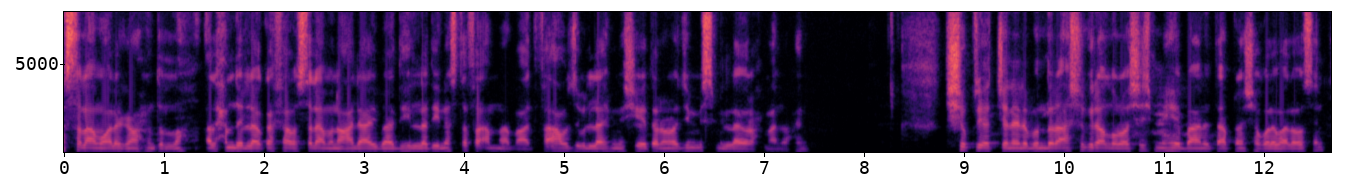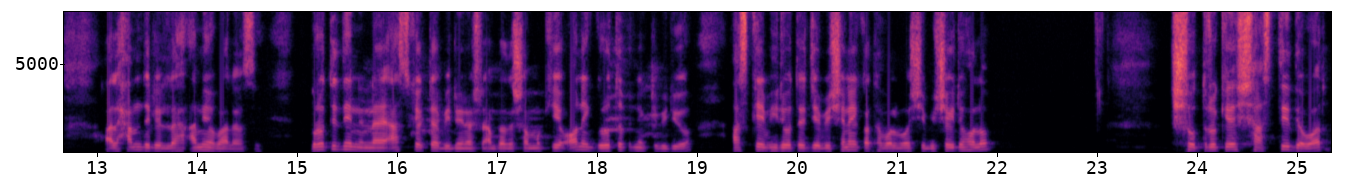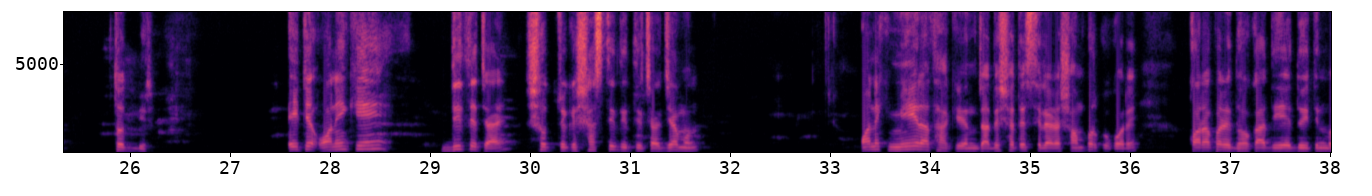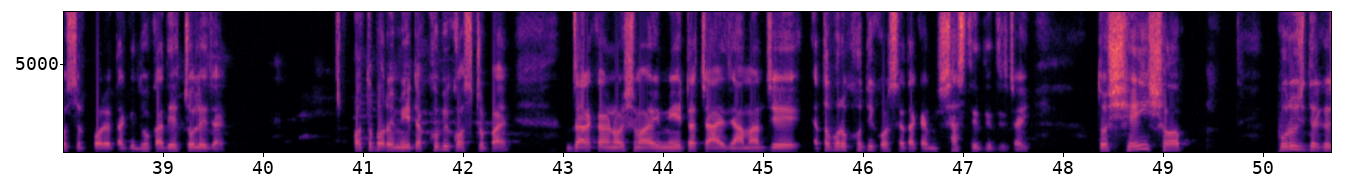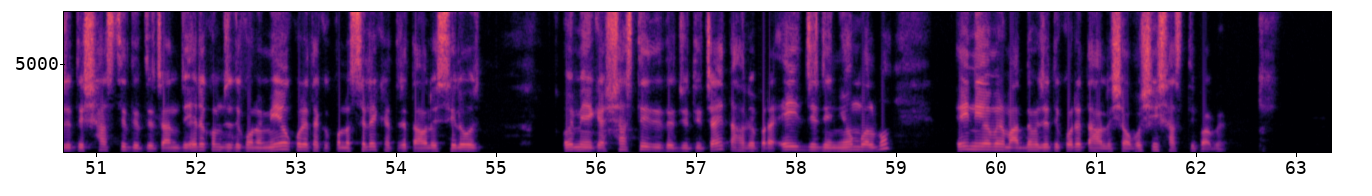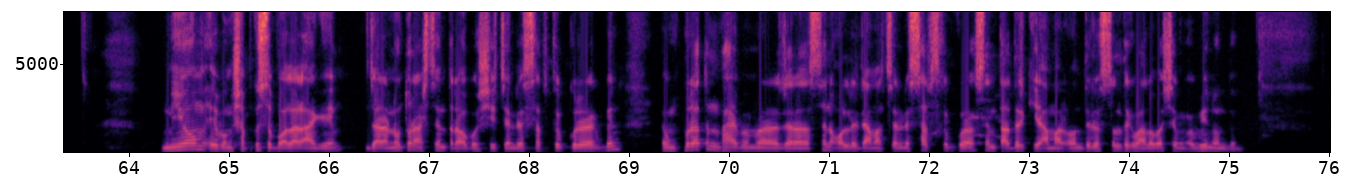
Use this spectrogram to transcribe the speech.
আসসালামু আলাইকুম রহমতুল্লাহ। আলহামদুলিল্লাহ কাফা ওসালাম আলা ইবাদিহিল্লাদিন আস্তাফা, আম্মা বাদ। ফাআউযুবিল্লাহি মিনাশ শাইতানির রাজিম। বিসমিল্লাহির রহমানির রহিম। সুপ্রিয় চ্যানেলের বন্ধুরা, আশা করি আল্লাহর অশেষ মেহেরবানিতে আপনারা সকলে ভালো আছেন। আলহামদুলিল্লাহ, আমিও ভালো আছি। প্রতিদিন ন্যায় আজকে একটা ভিডিও নিয়ে আপনাদের সম্মুখে অনেক গুরুত্বপূর্ণ একটি ভিডিও। আজকে ভিডিওতে যে বিষয় নিয়ে কথা বলব সেই বিষয়টি হলো শত্রুকে শাস্তি দেওয়ার তদবির। এইটা অনেকে দিতে চায়, শত্রুকে শাস্তি দিতে চায়। যেমন অনেক মেয়েরা থাকেন যাদের সাথে ছেলেরা সম্পর্ক করে, করার পরে ধোকা দিয়ে দুই তিন বছর পরে তাকে ধোকা দিয়ে চলে যায়। অতপর ওই মেয়েটা খুবই কষ্ট পায়, যার কারণে ওই সময় ওই মেয়েটা চায় যে আমার যে এত বড় ক্ষতি করছে তাকে আমি শাস্তি দিতে চাই। তো সেই সব পুরুষদেরকে যদি শাস্তি দিতে চান, যে এরকম যদি কোনো মেয়েও করে থাকে কোনো ছেলের ক্ষেত্রে, তাহলে ছেলেও ওই মেয়েকে শাস্তি দিতে যদি চায়, তাহলে পরে এই যে যে নিয়ম বলব, এই নিয়মের মাধ্যমে যদি করে, তাহলে সে অবশ্যই শাস্তি পাবে। নিয়ম এবং সবকিছু বলার আগে, যারা নতুন আসছেন, তারা অবশ্যই চ্যানেল সাবস্ক্রাইব করে রাখবেন। এবং পুরাতন ভাই বোনরা যারা আছেন অলরেডি আমার চ্যানেল সাবস্ক্রাইব করে রাখছেন, তাদেরকে আমার অন্তরস্থল থেকে ভালোবাসা এবং অভিনন্দন।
